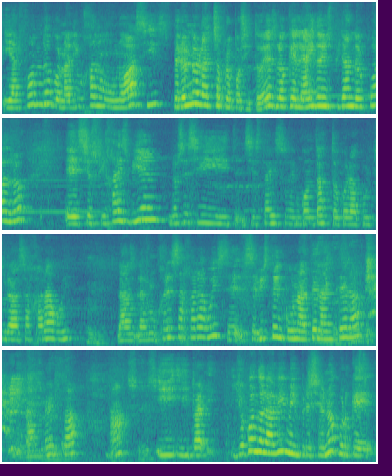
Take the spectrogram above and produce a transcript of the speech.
y al fondo, bueno, ha dibujado un oasis, pero él no lo ha hecho a propósito, ¿eh? es lo que le ha ido inspirando el cuadro. Eh, si os fijáis bien, no sé si, si estáis en contacto con la cultura saharaui, las, las mujeres saharauis se, se visten con una tela entera, la merza, ¿ah? y, y pa- y yo cuando la vi me impresionó porque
